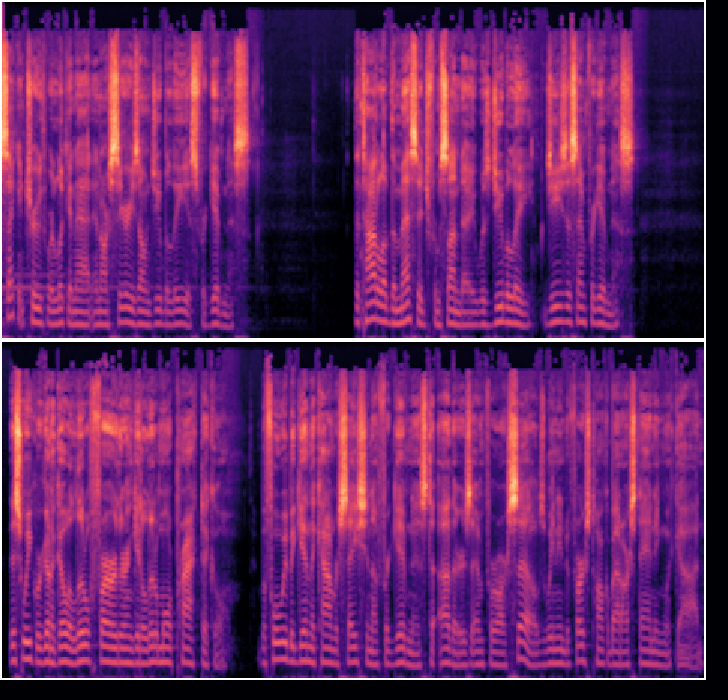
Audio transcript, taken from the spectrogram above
second truth we're looking at in our series on Jubilee is forgiveness. The title of the message from Sunday was Jubilee, Jesus and Forgiveness. This week we're going to go a little further and get a little more practical. Before we begin the conversation of forgiveness to others and for ourselves, we need to first talk about our standing with God.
